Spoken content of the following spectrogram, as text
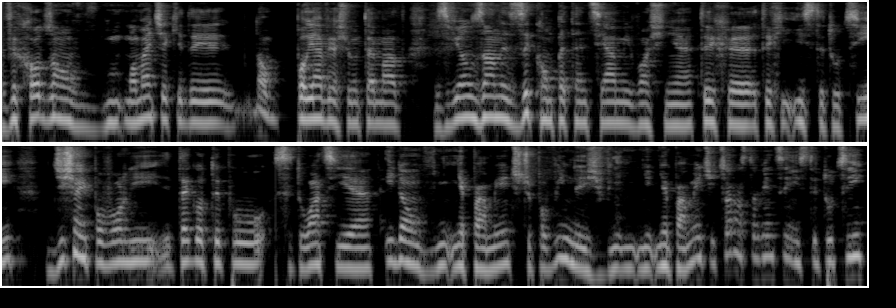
wychodzą w momencie, kiedy no, pojawia się temat związany z kompetencjami właśnie tych, e, tych instytucji. Dzisiaj powoli tego typu sytuacje idą w niepamięć, czy powinny iść w niepamięć, i coraz to więcej instytucji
